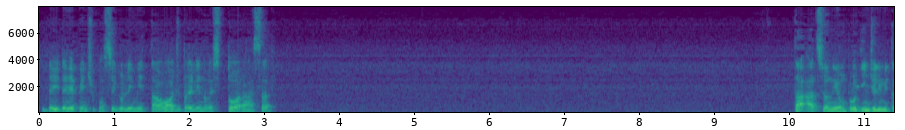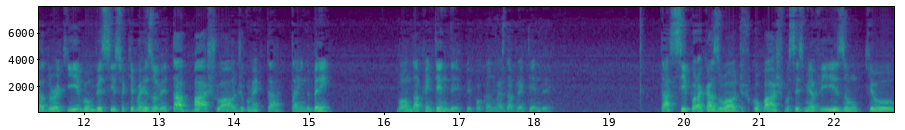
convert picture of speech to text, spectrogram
Que daí de repente eu consigo limitar o áudio para ele não estourar, sabe? Tá, adicionei um plugin de limitador aqui, vamos ver se isso aqui vai resolver. Tá baixo o áudio, como é que tá? Tá indo bem? Bom, dá para entender, pipocando, mas dá para entender. Tá, se por acaso o áudio ficou baixo, vocês me avisam que eu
